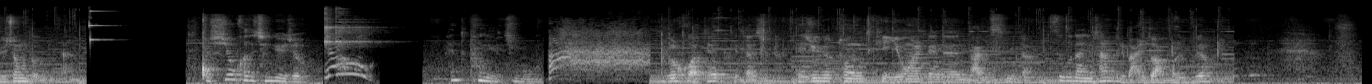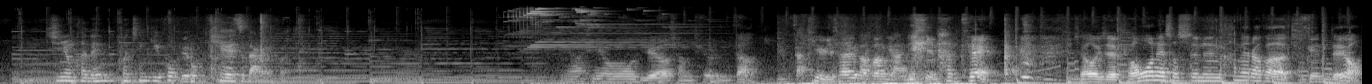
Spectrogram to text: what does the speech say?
이 정도입니다. 신용카드 챙겨야죠. 핸드폰이겠지 뭐. 그럴 것 같아요 그렇게 따지면. 대중교통 특히 이용할 때는 많이 씁니다. 쓰고 다니는 사람들이 말도 안 걸고요. 신용카드 핸드폰 챙기고 이렇게 해서 나갈 것 같아요. 안녕하세요. 뉴에어 장태호입니다. 딱히 의사의 가방이 아니긴 한데 제가 이제 병원에서 쓰는 카메라가 두 개인데요.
